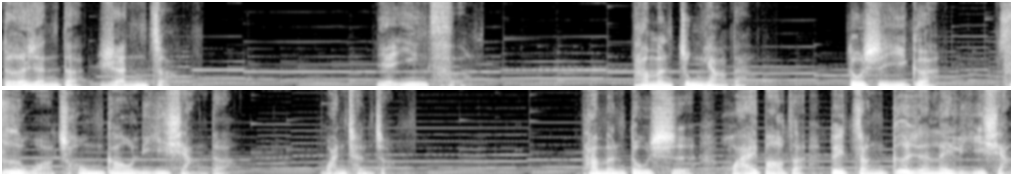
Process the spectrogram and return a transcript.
得仁的仁者，也因此，他们重要的都是一个。自我崇高理想的完成者，他们都是怀抱着对整个人类理想，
